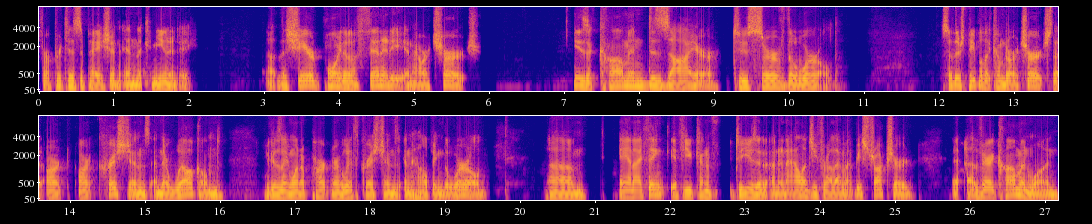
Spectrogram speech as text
for participation in the community. Uh, the shared point of affinity in our church is a common desire to serve the world. So there's people that come to our church that aren't aren't Christians and they're welcomed because they want to partner with Christians in helping the world. Um, and I think if you kind of to use an, an analogy for how that might be structured, a very common one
